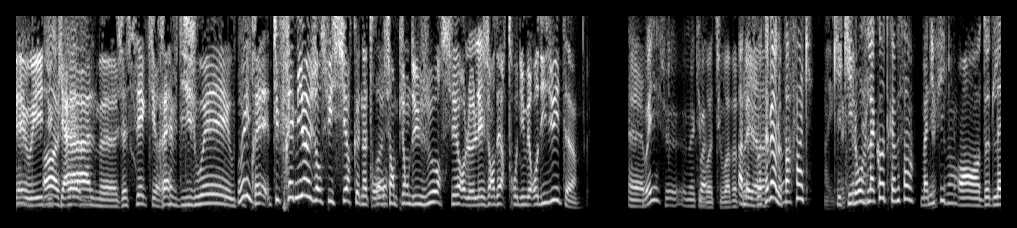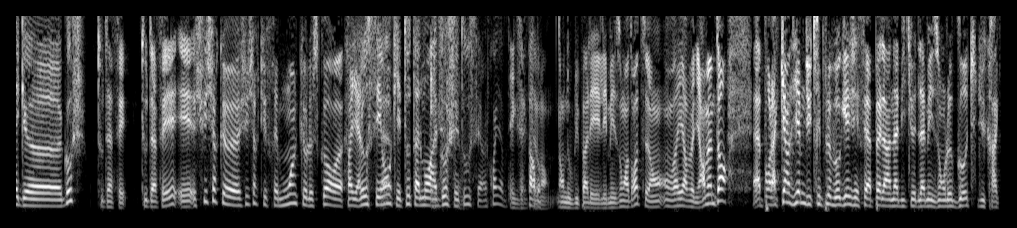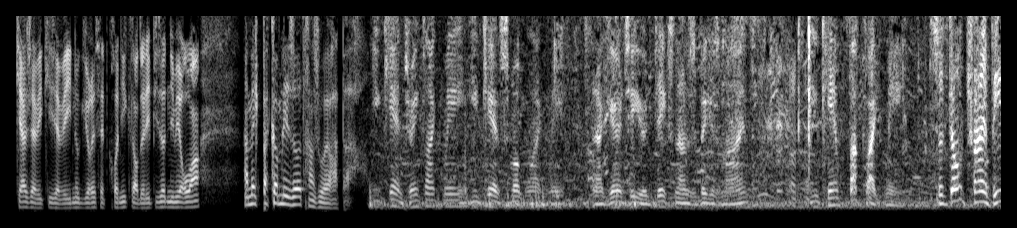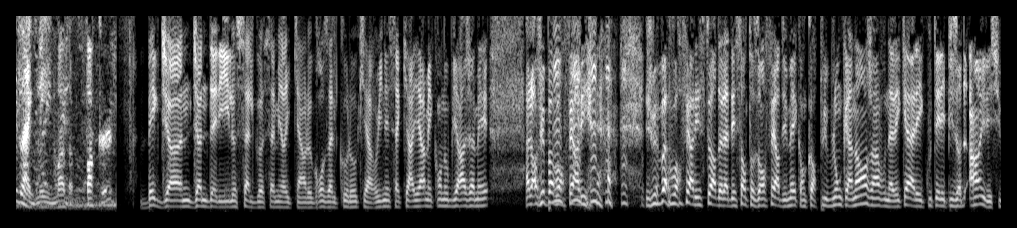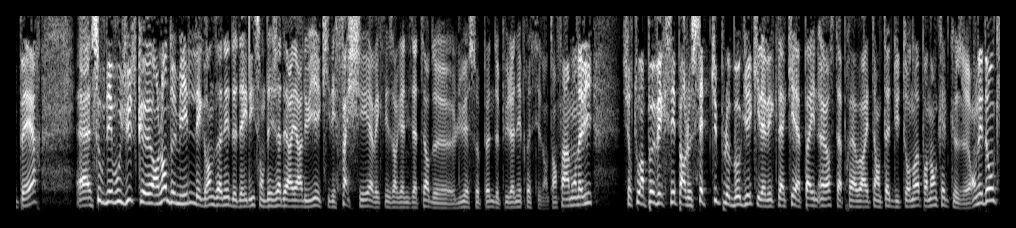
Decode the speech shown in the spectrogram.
Eh oui, du Oh, j'aime. calme. Je sais que tu rêves d'y jouer. Ou tu, Oui. ferais, tu ferais mieux, j'en suis sûr, que notre Oh. champion du jour sur le légendaire trou numéro 18. Euh, oui, je, mais Tu quoi vois, tu vois à peu Ah mais je vois euh, très bien le par 5 Ah, qui, longe la côte comme ça, magnifique, Exactement. en deux de leg euh, gauche. Tout à fait, tout à fait. Et je suis sûr que je suis sûr que tu ferais moins que le score. Enfin, il y a l'océan Euh, qui est totalement à gauche et tout, c'est incroyable. Exactement. Pardon. On n'oublie pas les, les maisons à droite, on, on va y revenir. En même temps, pour la 15e du triple bogey, j'ai fait appel à un habitué de la maison, le GOAT du craquage, avec qui j'avais inauguré cette chronique lors de l'épisode numéro 1. Un mec pas comme les autres, un joueur à part. You can't drink like me, you can't smoke like me, and I guarantee your dick's not as big as mine. You can't fuck like me. So don't try and be like me, motherfucker. Big John, John Daly, le sale gosse américain, le gros alcoolo qui a ruiné sa carrière mais qu'on n'oubliera jamais. Alors je vais pas vous refaire je vais pas vous refaire l'histoire de la descente aux enfers du mec encore plus blond qu'un ange. hein. Vous n'avez qu'à aller écouter l'épisode 1, il est super. Euh, Souvenez-vous juste qu'en l'an 2000, les grandes années de Daly sont déjà derrière lui et qu'il est fâché avec les organisateurs de l'US Open depuis l'année précédente. Enfin, à mon avis, surtout un peu vexé par le septuple bogey qu'il avait claqué à Pinehurst après avoir été en tête du tournoi pendant quelques heures. On est donc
